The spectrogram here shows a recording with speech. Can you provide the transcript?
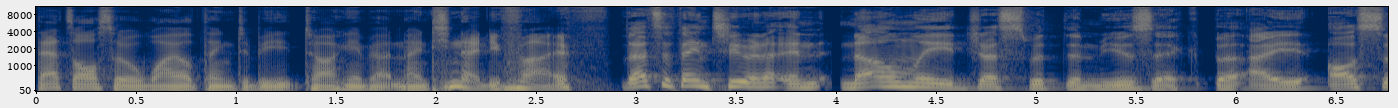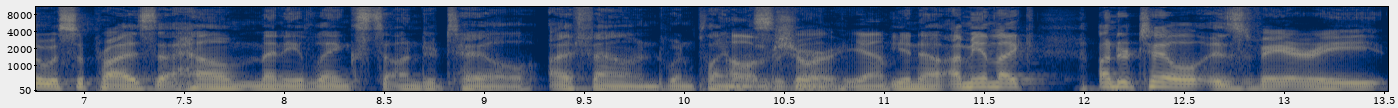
that's also a wild thing to be talking about in 1995. That's the thing too, and, and not only just with the music, but I also was surprised at how many links to Undertale I found when playing. Oh, this I'm sure, yeah. You know, I mean, like Undertale is very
